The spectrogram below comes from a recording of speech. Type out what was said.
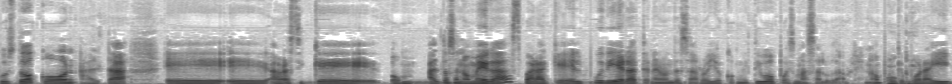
justo con alta, eh, eh, ahora sí que om- altos en omegas para que él pudiera tener un desarrollo cognitivo pues más saludable, ¿no? Porque por ahí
